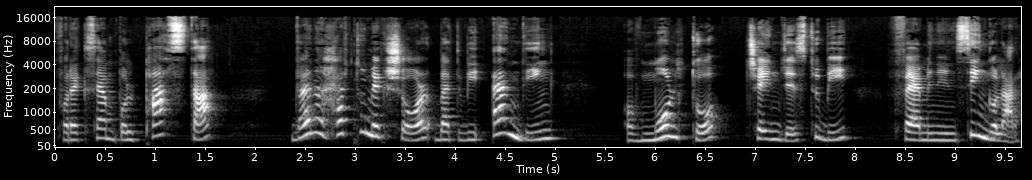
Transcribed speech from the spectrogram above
for example, pasta, then I have to make sure that the ending of molto changes to be feminine singular.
